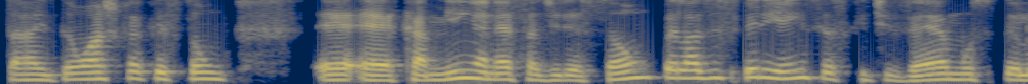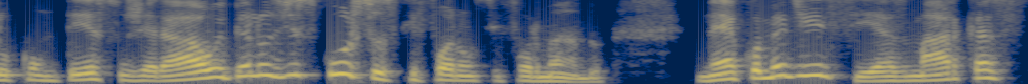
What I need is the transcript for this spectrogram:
tá? Então acho que a questão é, é, caminha nessa direção pelas experiências que tivemos, pelo contexto geral e pelos discursos que foram se formando, né? Como eu disse, as marcas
